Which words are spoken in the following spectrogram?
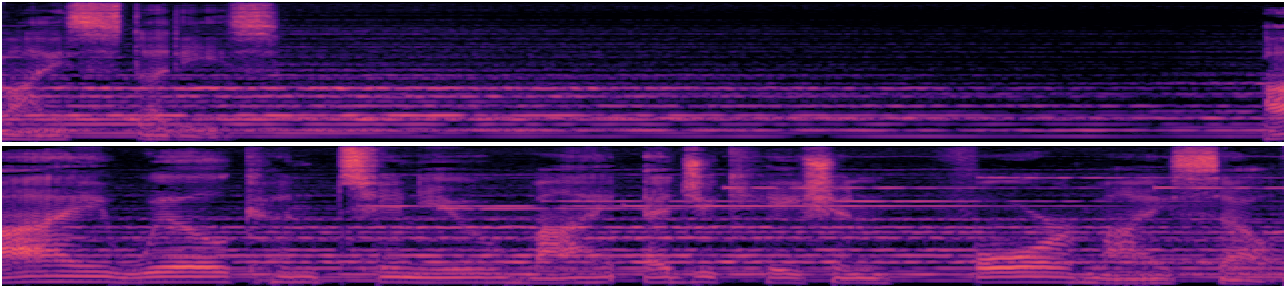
my studies. I will continue my education for myself.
